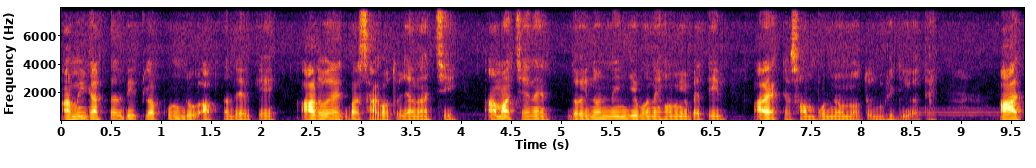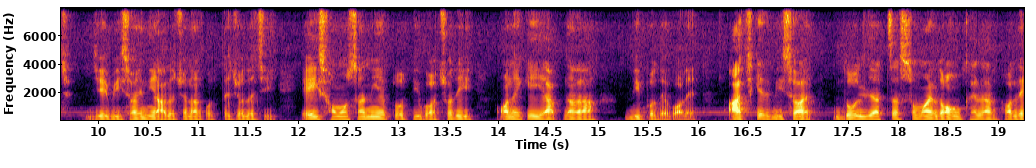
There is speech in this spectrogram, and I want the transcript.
আমি ডাক্তার বিপ্লব কুণ্ডু আপনাদেরকে আরও একবার স্বাগত জানাচ্ছি আমার চ্যানেল দৈনন্দিন জীবনে হোমিওপ্যাথির আর একটা সম্পূর্ণ নতুন ভিডিওতে। আজ যে বিষয় নিয়ে আলোচনা করতে চলেছি, এই সমস্যা নিয়ে প্রতি বছরই অনেকেই আপনারা বিপদে পড়েন। আজকের বিষয়, দোলযাত্রার সময় রং খেলার ফলে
